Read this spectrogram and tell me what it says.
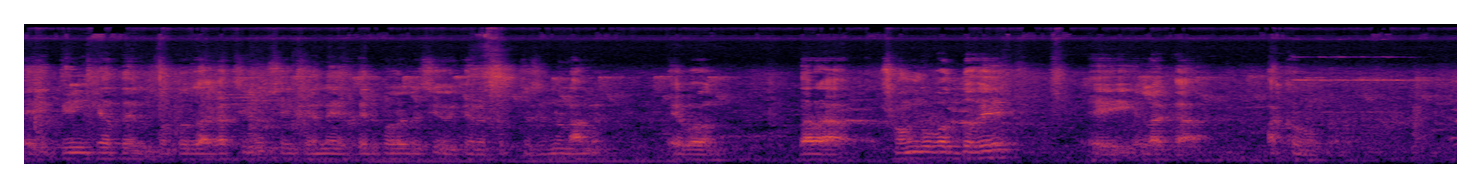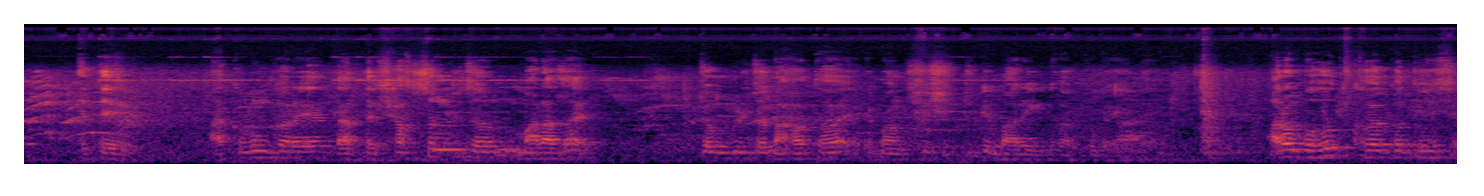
এই তিল খাতের মতো জায়গা ছিল, সেইখানে তেরফলা বেশি, ওইখানে সৈন্য নামে। এবং তারা সংঘবদ্ধ হয়ে এই এলাকা আক্রমণ করে। এতে আক্রমণ করে, তাতে সাতচল্লিশ জন মারা যায়, চব্বিশ জন আহত হয়, এবং ছেষট্টিটি বাড়ি ঘর যায় আরও বহুত ক্ষয়ক্ষতি হয়েছে।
